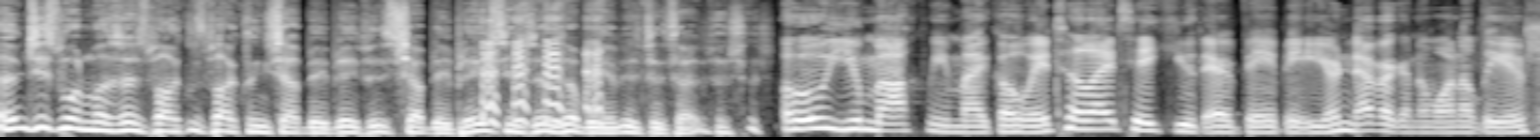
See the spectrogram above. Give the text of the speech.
uh, just one more sparkling Chablis, Chablis, please. oh, you mock me, Michael. Wait till I take you there, baby. You're never going to want to leave.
